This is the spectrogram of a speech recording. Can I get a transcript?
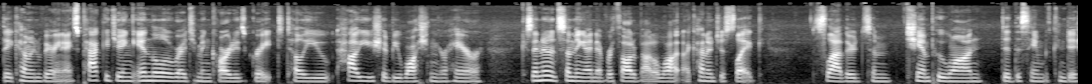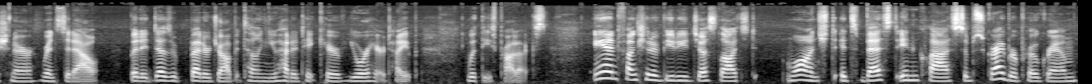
they come in very nice packaging, and the little regimen card is great to tell you how you should be washing your hair. Because I know it's something I never thought about a lot. I kind of just like slathered some shampoo on, did the same with conditioner, rinsed it out. But it does a better job at telling you how to take care of your hair type with these products. And Function of Beauty just launched launched its best in class subscriber program,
